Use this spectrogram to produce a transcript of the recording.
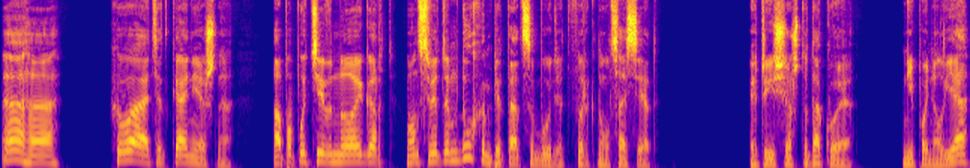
«Ага, хватит, конечно», а по пути в Нойгард он святым духом питаться будет», — фыркнул сосед. «Это еще что такое?» — не понял я,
